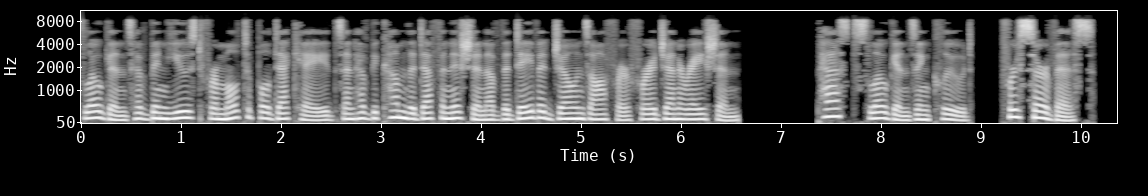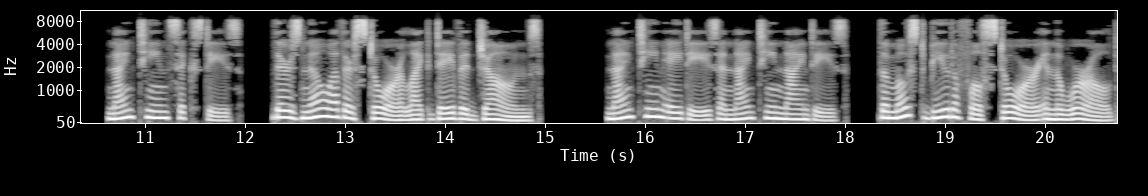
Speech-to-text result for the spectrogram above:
slogans have been used for multiple decades and have become the definition of the David Jones offer for a generation. Past slogans include, "'For Service' 1960s, "'There's no other store like David Jones' 1980s and 1990s, "'The most beautiful store in the world'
